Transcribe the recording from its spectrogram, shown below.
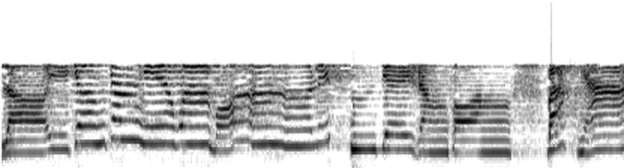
Lời chân nhã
